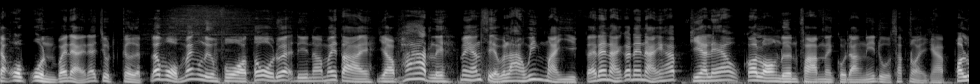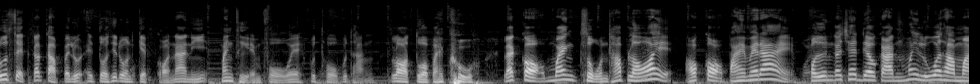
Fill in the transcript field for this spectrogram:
จะอบอุ่นไปไหนเนี่ยจุดเกิด แล้วผมแม่งลืมฟูลออโต้ด้วยดีนะไม่ตาย อย่าพลาดเลย ไม่งั้นเสียเวลาวิ่งใหม่อีก แต่ไหนก็ไหนครับเคลียร์แล้วก็ลองเดินฟาร์มในโกดังนี้ดูสักหน่อยครับพอรู้เสร็จก็กลับไปรุดไอตัวที่โดนเก็บก่อนหน้านี้แม่งถือ M4 เว้ยพุทโธพุทถังรอดตัวไปกูและเกาะแม่งศูนย์ทับร้อยเอาเกาะไปไม่ได้ ปืนก็เช่นเดียวกันไม่รู้ว่าทำไม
